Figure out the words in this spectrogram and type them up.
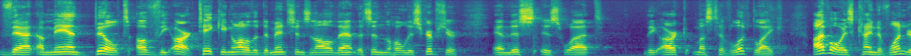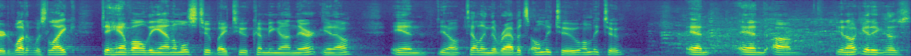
that a man built of the ark, taking all of the dimensions and all of that that's in the Holy Scripture. And this is what the ark must have looked like. I've always kind of wondered what it was like to have all the animals two by two coming on there, you know, and you know, telling the rabbits only two, only two, and and um, you know, getting those.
